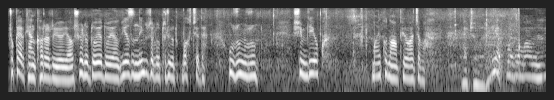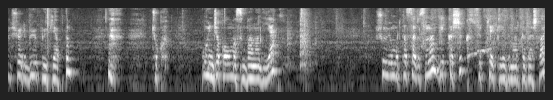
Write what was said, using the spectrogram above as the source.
Çok erken kararıyor ya. Şöyle doya doya yazın ne güzel oturuyorduk bahçede. Uzun uzun. Şimdi yok. Mayko ne yapıyor acaba? Poğaçaları yapma zamanı. Şöyle büyük büyük yaptım. Çok oyuncak olmasın bana diye. Şu yumurta sarısına bir kaşık süt ekledim arkadaşlar.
